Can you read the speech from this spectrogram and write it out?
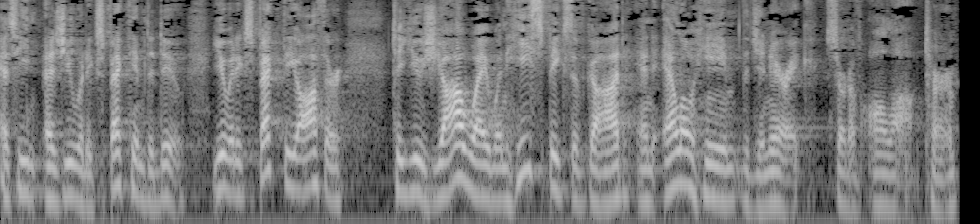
as, he, as you would expect him to do. You would expect the author to use Yahweh when he speaks of God and Elohim, the generic sort of Allah term.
